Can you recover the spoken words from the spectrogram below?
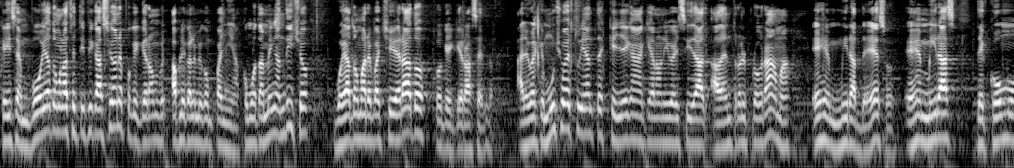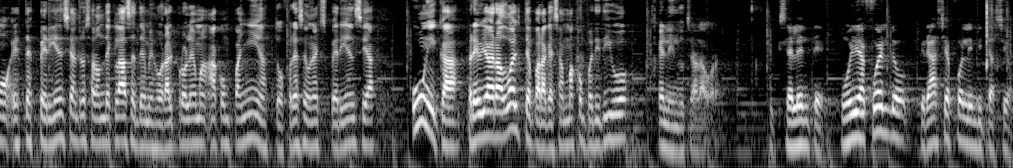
que dicen voy a tomar las certificaciones porque quiero aplicarlo en mi compañía. Como también han dicho, voy a tomar el bachillerato porque quiero hacerlo. Al igual que muchos estudiantes que llegan aquí a la universidad adentro del programa, es en miras de eso, es en miras de cómo esta experiencia dentro del salón de clases de mejorar problemas a compañías te ofrece una experiencia única previa a graduarte para que seas más competitivo en la industria laboral. Excelente, muy de acuerdo, gracias por la invitación.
